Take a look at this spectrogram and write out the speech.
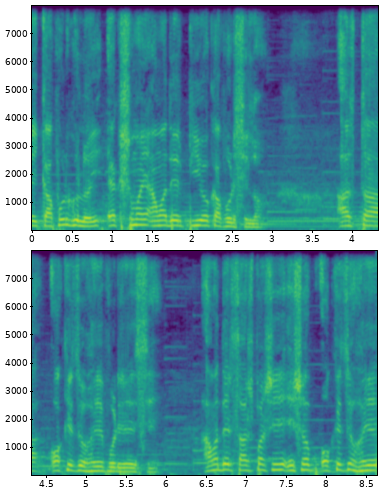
এই কাপড়গুলোই একসময় আমাদের প্রিয় কাপড় ছিল। আজ তা অকেজো হয়ে পড়ে রয়েছে। আমাদের চারপাশে এসব অকেজো হয়ে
